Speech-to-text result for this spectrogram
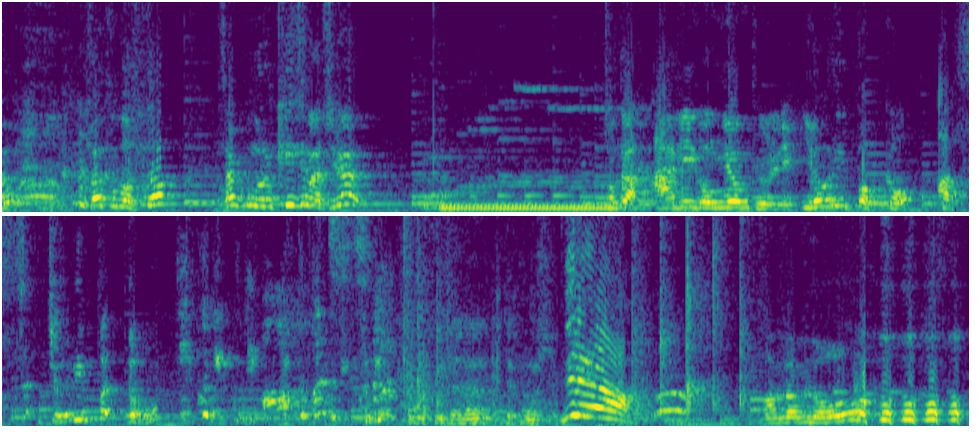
헐크버스터 상품으로 퀴즈 맞추면 정답 아기 공룡 튤립 열이 뻗고 아싸 저리 뻗도 띠꾸띠꾸띠꾸 아, 진짜. 승자는 대풍호 씨 예! 감사합니다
